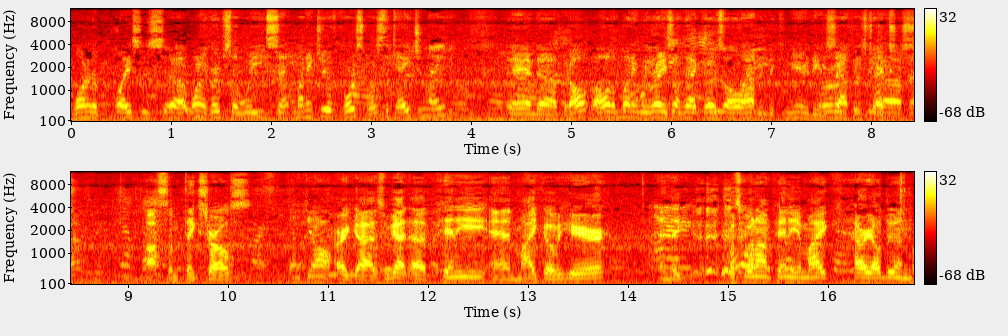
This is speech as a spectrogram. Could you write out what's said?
one of the places, uh, one of the groups that we sent money to, of course, was the Cajun Navy, and uh, but all, all the money we raise on that goes all out in the community in Southeast Texas. Awesome. Thanks, Charles. Thank y'all. All right, guys. We got uh, Penny and Mike over here. And they, what's going on, Penny and Mike? How are y'all doing?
